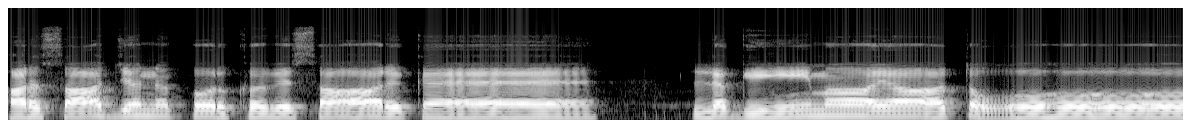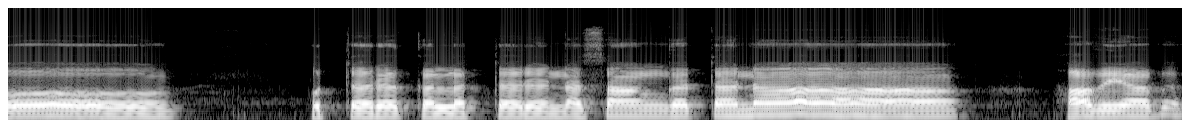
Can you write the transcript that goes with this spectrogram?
ਹਰ ਸਾਜਨ ਪੁਰਖ ਵਿਸਾਰ ਕੈ ਲਗੀ ਮਾਇਆ ਧੋ ਪੁੱਤਰ ਕਲਤਰ ਨ ਸੰਗਤ ਨਾ। ਹਵੇ ਅਬ,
